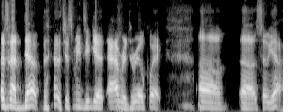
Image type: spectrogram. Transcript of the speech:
that's not depth. It just means you get average average real quick. Um, uh, so yeah,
